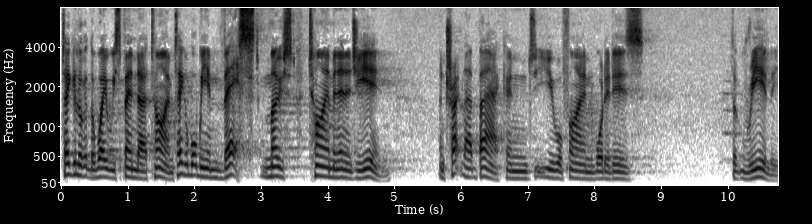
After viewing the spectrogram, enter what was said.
take a look at the way we spend our time, take at what we invest most time and energy in, and track that back, and you will find what it is that really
